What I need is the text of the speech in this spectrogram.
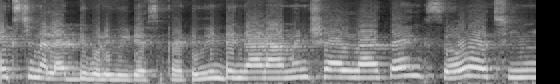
നെക്സ്റ്റ് നല്ല അടിപൊളി വീഡിയോസ് ഒക്കെ ആയിട്ട് വീണ്ടും കാണാം. ഇൻഷാല്ല താങ്ക്സ് ഫോർ വാച്ചിങ്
